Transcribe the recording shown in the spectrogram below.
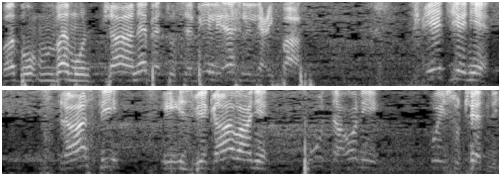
wa munčanebetu sebili ehli li'ifaf. Slijedjenje strasti i izbjegavanje puta oni koji su četni.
